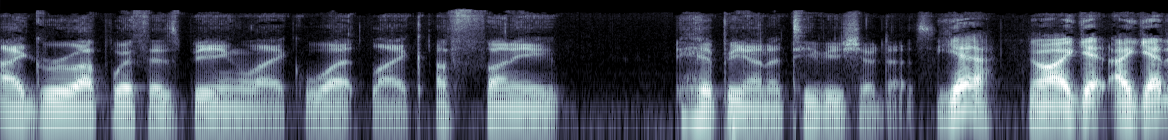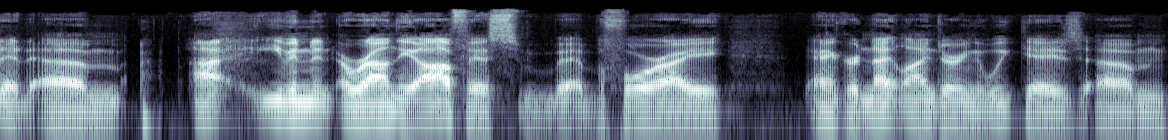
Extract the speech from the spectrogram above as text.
I grew up with as being like what like a funny hippie on a TV show does. Yeah, no, I get, I get it. Um, I, even around the office, before I anchored Nightline during the weekdays, um,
